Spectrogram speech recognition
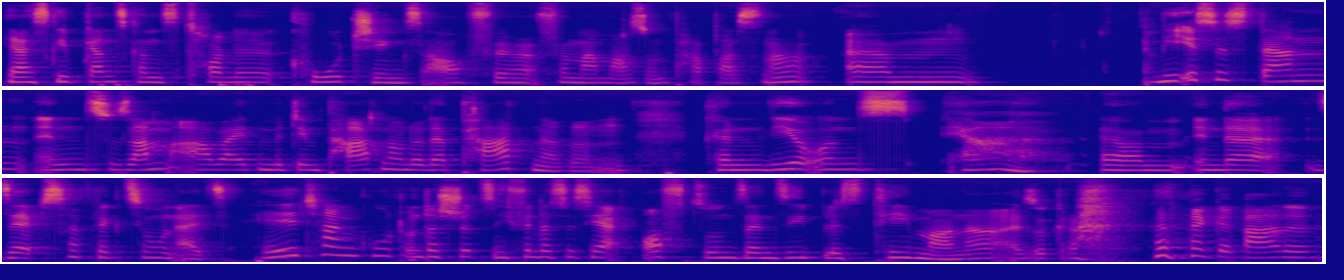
Ja, es gibt ganz, ganz tolle Coachings auch für, für Mamas und Papas. Ne? Ähm, wie ist es dann in Zusammenarbeit mit dem Partner oder der Partnerin? Können wir uns ja ähm, in der Selbstreflexion als Eltern gut unterstützen? Ich finde, das ist ja oft so ein sensibles Thema. Ne? Also gerade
